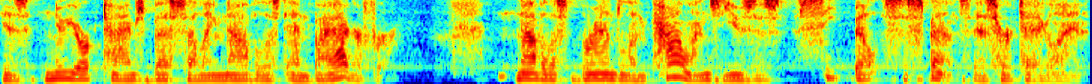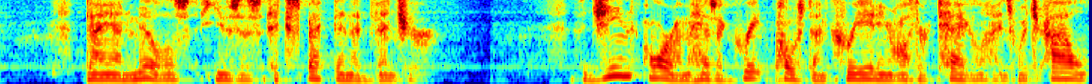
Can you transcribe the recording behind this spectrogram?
is New York Times bestselling novelist and biographer. Novelist Brandilyn Collins uses seatbelt suspense as her tagline. DiAnn Mills uses expect an adventure. Jean Oram has a great post on creating author taglines, which I'll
